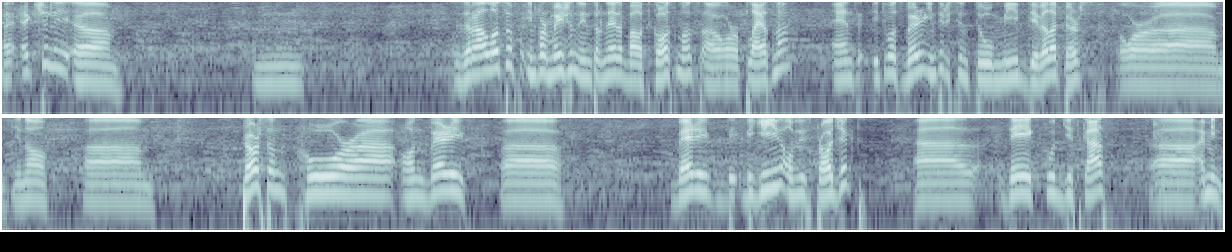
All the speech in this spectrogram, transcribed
actually, um, um, there are lots of information on internet about Cosmos uh, or Plasma, and it was very interesting to meet developers or um, you know um, person who are uh, on very uh, very beginning of this project. Uh, they could discuss. Uh, I mean,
